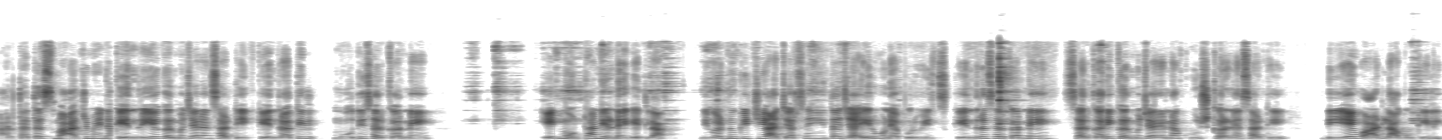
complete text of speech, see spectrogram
अर्थातच मार्च महिन्यात केंद्रीय कर्मचाऱ्यांसाठी केंद्रातील मोदी सरकारने एक मोठा निर्णय घेतला. निवडणुकीची आचारसंहिता जाहीर होण्यापूर्वीच केंद्र सरकारने सरकारी कर्मचाऱ्यांना खुश करण्यासाठी डी ए वाढ लागू केली.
